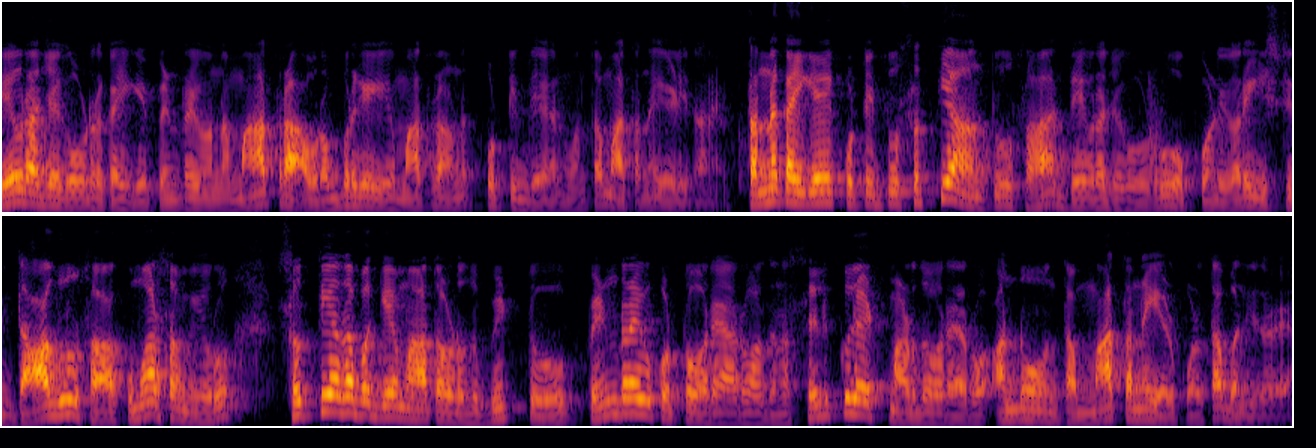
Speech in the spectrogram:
ದೇವರಾಜೇಗೌಡರ ಕೈಗೆ ಪೆನ್ ಡ್ರೈವನ್ನು ಮಾತ್ರ ಅವರೊಬ್ಬರಿಗೆ ಮಾತ್ರ ಕೊಟ್ಟಿದ್ದೆ ಅನ್ನುವಂಥ ಮಾತನ್ನು ಹೇಳಿದ್ದಾನೆ ತನ್ನ ಕೈಗೆ ಕೊಟ್ಟಿದ್ದು ಸತ್ಯ ಅಂತಲೂ ಸಹ ದೇವರಾಜೇಗೌಡರು ಒಪ್ಕೊಂಡಿದ್ದಾರೆ. ಇಷ್ಟಿದ್ದಾಗಲೂ ಸಹ ಕುಮಾರಸ್ವಾಮಿಯವರು ಸತ್ಯದ ಬಗ್ಗೆ ಮಾತಾಡೋದು ಬಿಟ್ಟು ಪೆನ್ ಡ್ರೈವ್ ಕೊಟ್ಟವರು ಯಾರು, ಅದನ್ನು ಸರ್ಕ್ಯುಲೇಟ್ ಮಾಡಿದವರು ಯಾರು ಅನ್ನುವಂಥ ಮಾತನ್ನೇ ಹೇಳ್ಕೊಳ್ತಾ ಬಂದಿದ್ದಾರೆ.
